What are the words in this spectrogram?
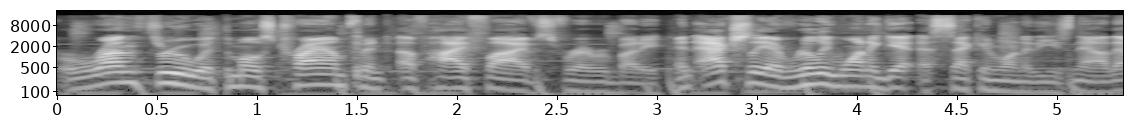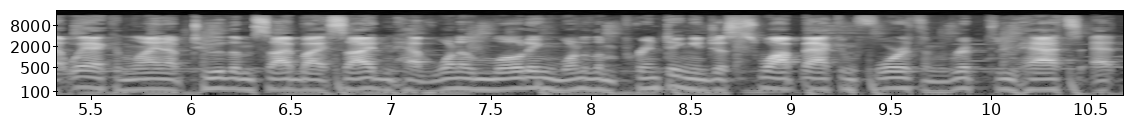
run through with the most triumphant of high fives for everybody. And actually, I really want to get a second one of these now. That way I can line up two of them side by side and have one of them loading, one of them printing, and just swap back and forth and rip through hats at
